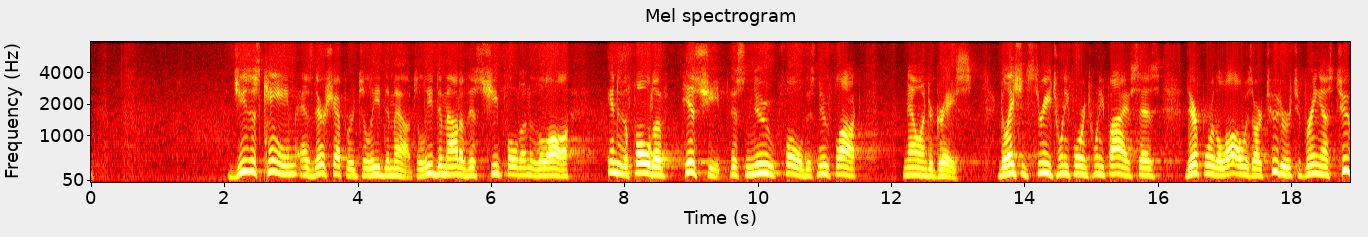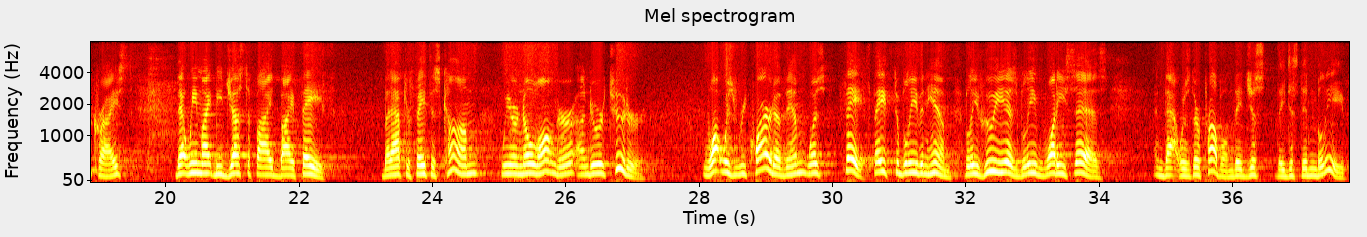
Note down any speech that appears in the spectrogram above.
Jesus came as their shepherd to lead them out, to lead them out of this sheepfold under the law into the fold of his sheep, this new fold, this new flock, now under grace. Galatians 3 24 and 25 says, Therefore, the law was our tutor to bring us to Christ, that we might be justified by faith. But after faith has come, we are no longer under a tutor. What was required of them was faith faith to believe in Him, believe who He is, believe what He says. And that was their problem. They just, they just didn't believe.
